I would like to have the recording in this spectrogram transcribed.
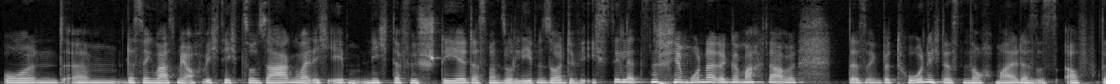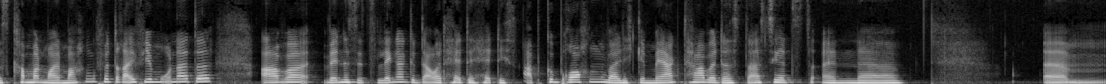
Und ähm, deswegen war es mir auch wichtig zu sagen, weil ich eben nicht dafür stehe, dass man so leben sollte, wie ich es die letzten vier Monate gemacht habe, Deswegen betone ich das nochmal. Das ist auf, das kann man mal machen für drei, vier Monate. Aber wenn es jetzt länger gedauert hätte, hätte ich es abgebrochen, weil ich gemerkt habe, dass das jetzt ein äh, ähm,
